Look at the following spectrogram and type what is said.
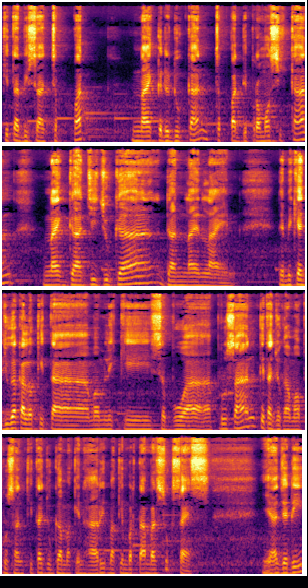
kita bisa cepat naik kedudukan, cepat dipromosikan, naik gaji juga dan lain-lain. Demikian juga kalau kita memiliki sebuah perusahaan, kita juga mau perusahaan kita juga makin hari makin bertambah sukses. Ya, jadi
